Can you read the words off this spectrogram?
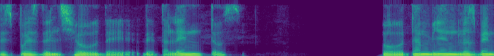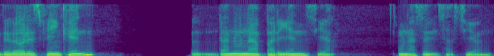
después del show de, de talentos. O también los vendedores fingen, dan una apariencia, una sensación.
